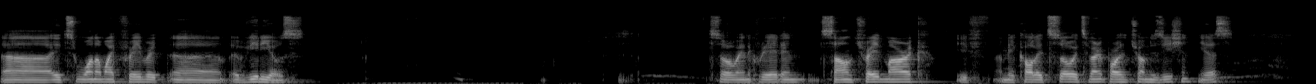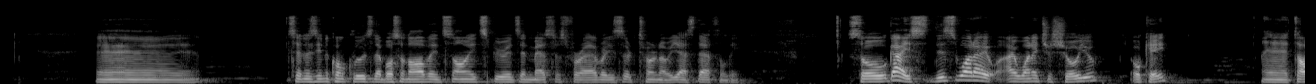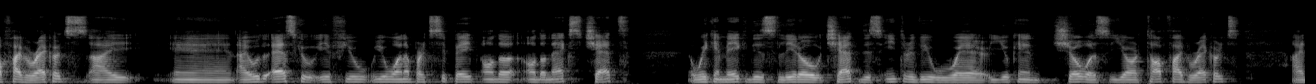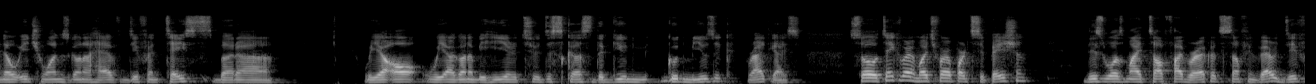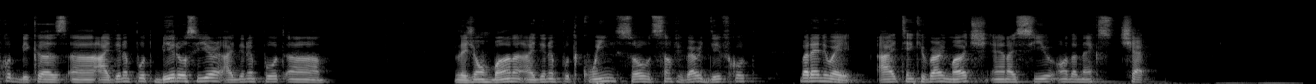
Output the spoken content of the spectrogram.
uh, it's one of my favorite uh, videos. So when creating sound trademark, if I may call it so. It's very important to a musician, yes. And Cenezino concludes that Bossa Nova, its own its spirits and masters forever, is eternal. Yes, definitely. So, guys, this is what I, I wanted to show you. Okay, uh, top five records. I and I would ask you if you you want to participate on the on the next chat. We can make this little chat, this interview where you can show us your top five records I know each one's gonna have different tastes, but uh, we are all we are gonna be here to discuss the good good music, right, guys? So thank you very much for your participation. This was my top five records. Something very difficult because uh, I didn't put Beatles here. I didn't put uh, Legião Urbana. I didn't put Queen. So it's something very difficult. But anyway, I thank you very much, and I see you on the next chat.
